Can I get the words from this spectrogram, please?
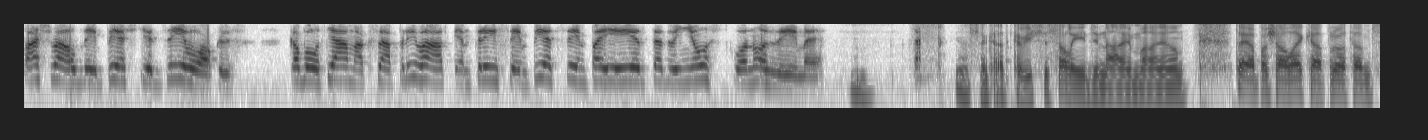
pašvaldība piešķirt dzīvokļus ka būtu jāmaksā privātiem 300, 500 pa īri, tad viņi just, ko nozīmē. Jūs sakāt, ka viss ir salīdzinājumā. Jā. Tajā pašā laikā, protams,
